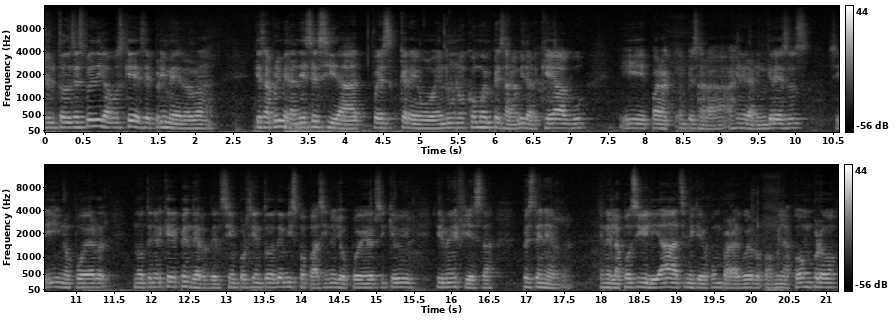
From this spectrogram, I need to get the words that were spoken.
Entonces, pues digamos que esa primera necesidad, pues creó en uno como empezar a mirar qué hago eh, para empezar a, generar ingresos, ¿sí? Y no poder, no tener que depender del 100% de mis papás, sino yo poder, si quiero ir, irme de fiesta, pues tener, tener la posibilidad, si me quiero comprar algo de ropa, me la compro,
